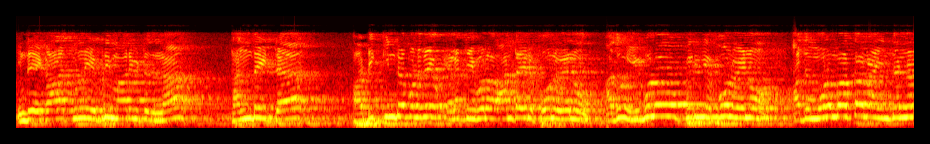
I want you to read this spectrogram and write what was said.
இன்றைய கால சூழ்நிலை எப்படி மாறிவிட்டதுன்னா தந்தைகிட்ட படிக்கின்ற பொழுதே எனக்கு இவ்வளோ ஆண்ட்ராய்டு ஃபோன் வேணும். அதுவும் இவ்வளோ பெரிய ஃபோன் வேணும். அது மூலமாக தான் நான் இந்த இந்த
